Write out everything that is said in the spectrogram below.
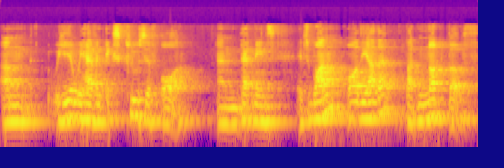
Um, here we have an exclusive OR, and that means it's one or the other, but not both.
